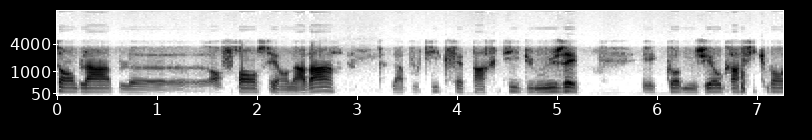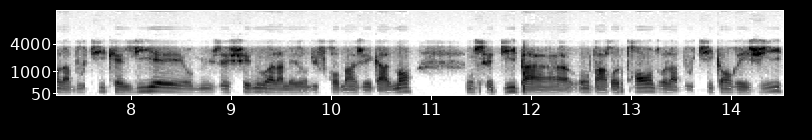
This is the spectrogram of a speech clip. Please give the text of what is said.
semblables euh, en France et en Navarre, la boutique fait partie du musée. Et comme géographiquement la boutique est liée au musée chez nous, à la Maison du Fromage également, on s'est dit ben, on va reprendre la boutique en régie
